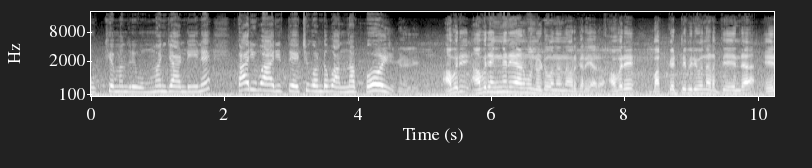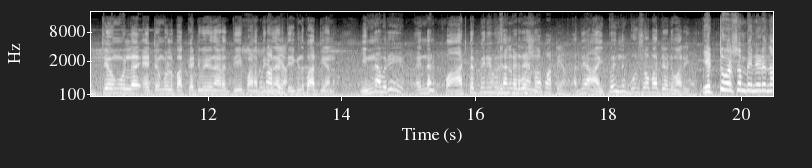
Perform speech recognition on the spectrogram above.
മുഖ്യമന്ത്രി ഉമ്മൻചാണ്ടീനെ കരിവാരി തേച്ചുകൊണ്ട് വന്നപ്പോൾ? അവർ അവരെങ്ങനെയാണ് മുന്നോട്ട് വന്നതെന്ന് അവർക്കറിയാലോ? അവർ ബക്കറ്റ് പിരിവ് നടത്തിയതിന്റെ ഏറ്റവും കൂടുതൽ ഏറ്റവും കൂടുതൽ ബക്കറ്റ് പിരിവ് നടത്തി പണപ്പിരിവ് നടത്തിയിരിക്കുന്ന പാർട്ടിയാണ്. ഇന്ന് അവർ എന്താണ് പാട്ടപ്പിരിവ് പാർട്ടിയാണ്. അത് ഇപ്പൊ ഇന്ന് ബൂർഷോ പാർട്ടിയായിട്ട് മാറി. എട്ട് വർഷം പിന്നിടുന്ന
